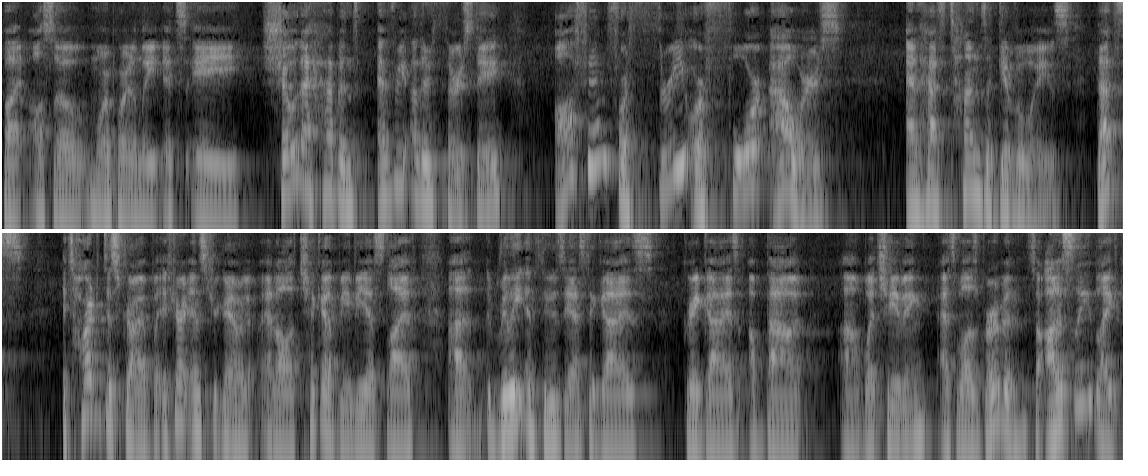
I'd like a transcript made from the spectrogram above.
but also more importantly, it's a show that happens every other Thursday, often for three or four hours, and has tons of giveaways. That's it's hard to describe, but if you're on Instagram at all, check out BBS Live. Uh, really enthusiastic guys, great guys about uh, wet shaving as well as bourbon. So honestly, like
